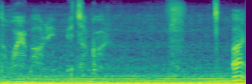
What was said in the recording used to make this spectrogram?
Don't worry about it. It's all good. Alright.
